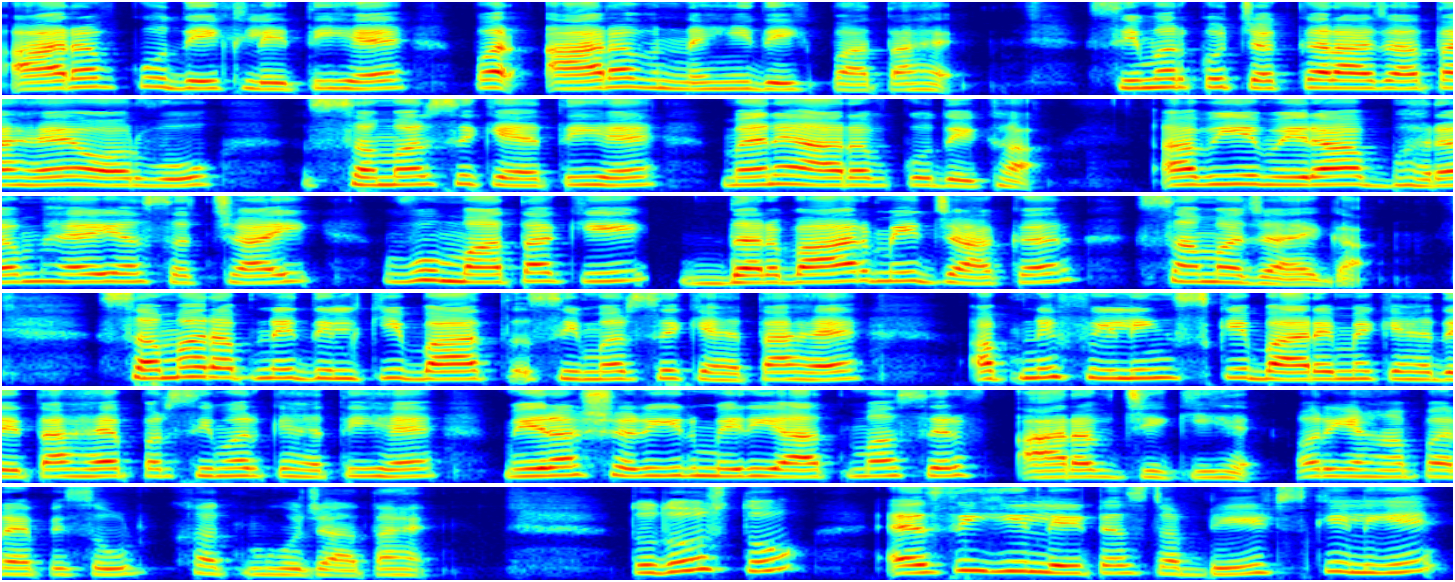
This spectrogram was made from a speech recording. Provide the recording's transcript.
आरव को देख लेती है, पर आरव नहीं देख पाता है। सिमर को चक्कर आ जाता है और वो समर से कहती है, मैंने आरव को देखा। अब ये मेरा भरम है या सच्चाई, वो माता के दरबार में जाकर समझ आएगा समर अपने दिल की बात सिमर से कहता है, अपने फीलिंग्स के बारे में कह देता है, पर सिमर कहती है, मेरा शरीर, मेरी आत्मा सिर्फ़ आरव जी की है, और यहाँ पर एपिसोड खत्म हो जाता है। तो दोस्तों, ऐसी ही लेटेस्ट अपडेट्स के लिए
